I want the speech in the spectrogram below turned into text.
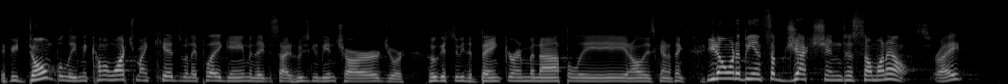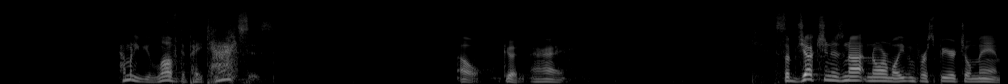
If you don't believe me, come and watch my kids when they play a game and they decide who's going to be in charge or who gets to be the banker in Monopoly and all these kind of things. You don't want to be in subjection to someone else, right? How many of you love to pay taxes? Oh, good. All right. Subjection is not normal, even for a spiritual man.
